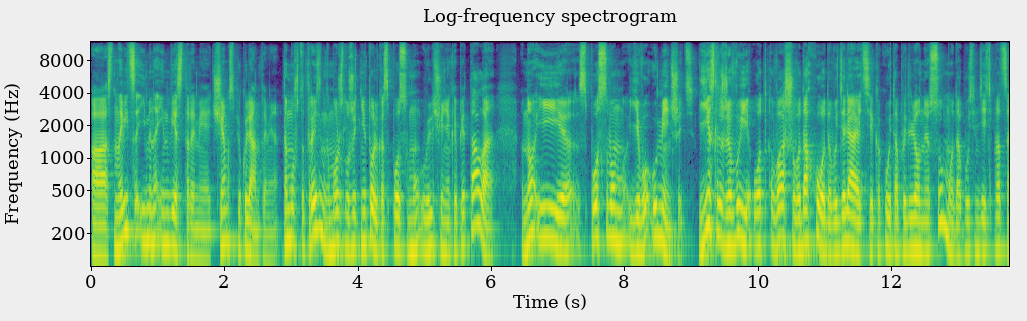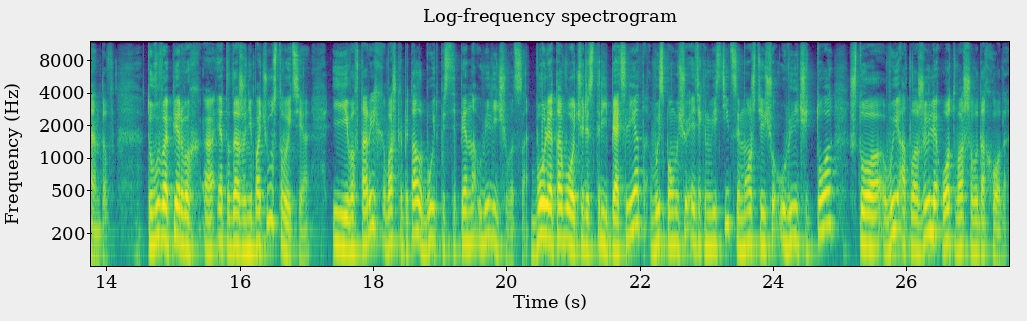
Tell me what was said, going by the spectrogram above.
становиться именно инвесторами, чем спекулянтами. Потому что трейдинг может служить не только способом увеличения капитала, но и способом его уменьшить. Если же вы от вашего дохода выделяете какую-то определенную сумму, допустим 10%, то вы, во-первых, э, это даже не почувствуете, и, во-вторых, ваш капитал будет постепенно увеличиваться. Более того, через 3-5 лет вы с помощью этих инвестиций можете еще увеличить то, что вы отложили от вашего дохода.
